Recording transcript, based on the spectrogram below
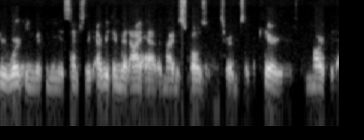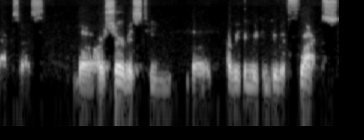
through working with me. Essentially, everything that I have at my disposal in terms of the carriers, the market access, the our service team, the everything we can do with Flex,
